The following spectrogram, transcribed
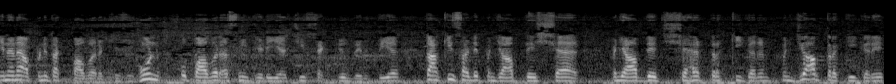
ਇਹਨਾਂ ਨੇ ਆਪਣੇ ਤੱਕ ਪਾਵਰ ਰੱਖੀ ਸੀ। ਹੁਣ ਉਹ ਪਾਵਰ ਅਸੀਂ ਜਿਹੜੀ ਹੈ ਚੀਫ ਸੈਕਟਰੀ ਨੂੰ ਦੇ ਦਿੱਤੀ ਹੈ ਤਾਂ ਕਿ ਸਾਡੇ ਪੰਜਾਬ ਦੇ ਸ਼ਹਿਰ, ਪੰਜਾਬ ਦੇ ਸ਼ਹਿਰ ਤਰੱਕੀ ਕਰਨ, ਪੰਜਾਬ ਤਰੱਕੀ ਕਰੇ,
